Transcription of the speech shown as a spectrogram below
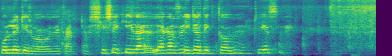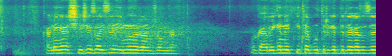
পড়লে টের পাবো যে কার্ডটা। শেষে কী লেখা আছে এটাও দেখতে হবে, ঠিক আছে? কারণ এখানে শেষে চাইছে ইমনের সংখ্যা। ওকে, আর এখানে পিতা পুত্রের ক্ষেত্রে দেখা যাচ্ছে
